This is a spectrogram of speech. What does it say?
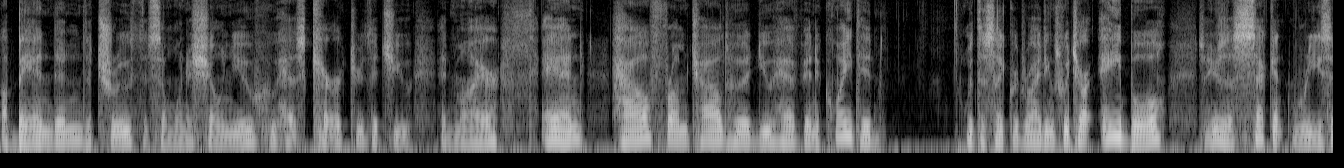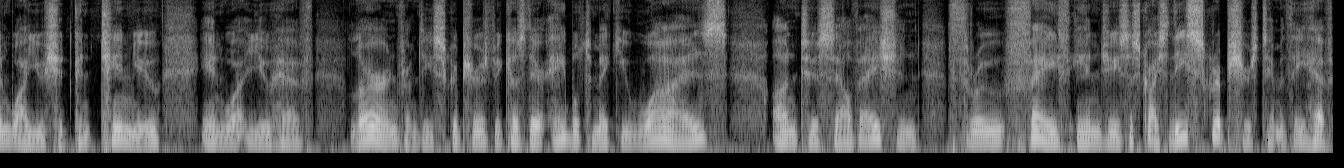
abandon the truth that someone has shown you who has character that you admire, and how from childhood you have been acquainted with the sacred writings, which are able. So here's a second reason why you should continue in what you have learn from these scriptures because they're able to make you wise unto salvation through faith in Jesus Christ. These scriptures, Timothy, have,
